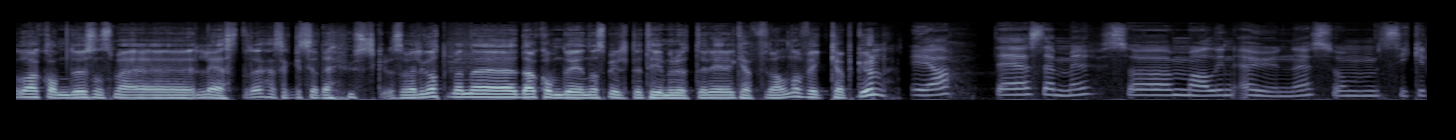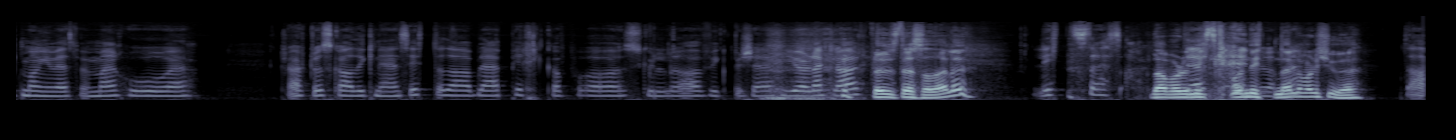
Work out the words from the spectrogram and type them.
Og da kom du, sånn som jeg eh, leste det Jeg skal ikke si at jeg husker det så veldig godt, men eh, da kom du inn og spilte ti minutter i cupfinalen og fikk cupgull. Ja, det stemmer. Så Malin Aune, som sikkert mange vet hvem er, hun eh, klarte å skade kneet sitt, og da ble jeg pirka på skuldra og fikk beskjed gjør deg klar. Ble du stressa da, eller? Litt stressa. Da var du 19, var 19 eller var du 20? Da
